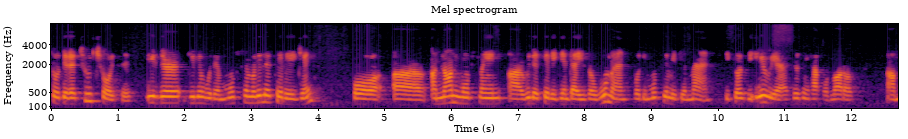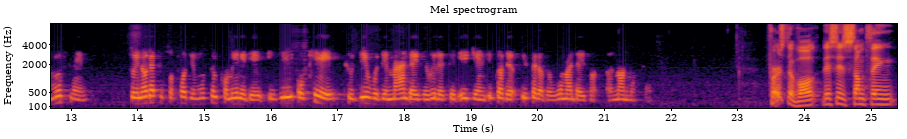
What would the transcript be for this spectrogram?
so there are two choices: either dealing with a Muslim real estate agent or uh, a non-Muslim uh, real estate agent that is a woman, but the Muslim is a man, because the area doesn't have a lot of uh, Muslims. In order to support the Muslim community, is it okay to deal with the man that is a real estate agent instead of, instead of the woman that is a non-Muslim? First of all, this is something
